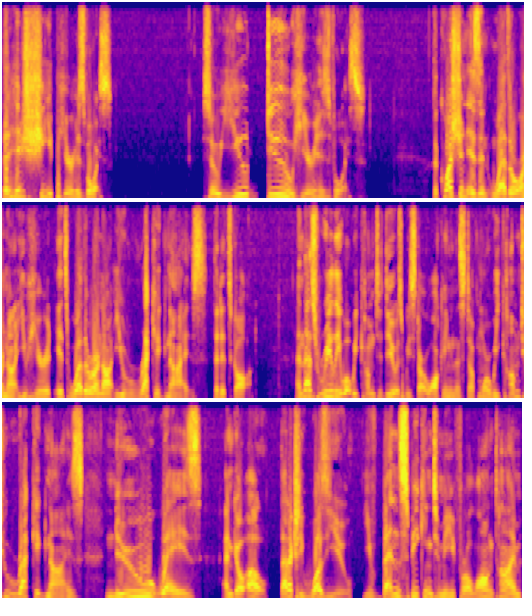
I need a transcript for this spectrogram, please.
that his sheep hear his voice. So you do hear his voice. The question isn't whether or not you hear it, it's whether or not you recognize that it's God. And that's really what we come to do as we start walking in this stuff more. We come to recognize new ways and go, oh, that actually was you. You've been speaking to me for a long time.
